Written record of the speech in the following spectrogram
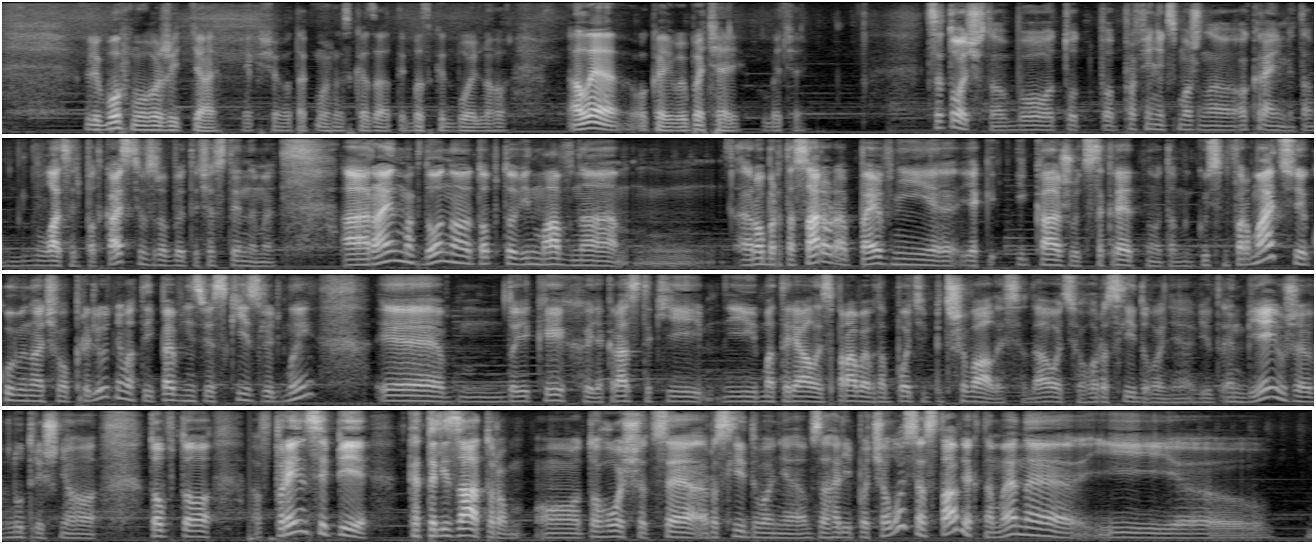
любов мого життя, якщо так можна сказати, баскетбольного. Але окей, вибачай, вибачай. Це точно, бо тут про Фінікс можна окремі там 20 подкастів зробити частинами. А Райан Макдона, тобто він мав на Роберта Сарвера певні, як і кажуть, секретну там якусь інформацію, яку він почав оприлюднювати, і певні зв'язки з людьми, до яких якраз такі і матеріали справи там потім підшивалися да, оцього розслідування від NBA вже внутрішнього. Тобто, в принципі, каталізатором того, що це розслідування взагалі почалося, став, як на мене, і.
